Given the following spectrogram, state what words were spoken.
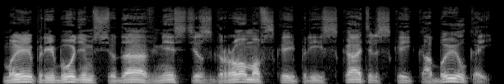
Мы прибудем сюда вместе с Громовской приискательской кобылкой,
